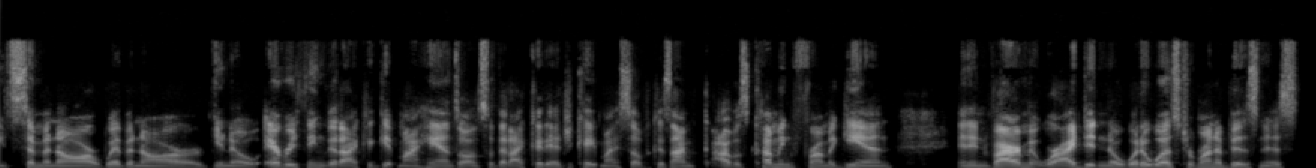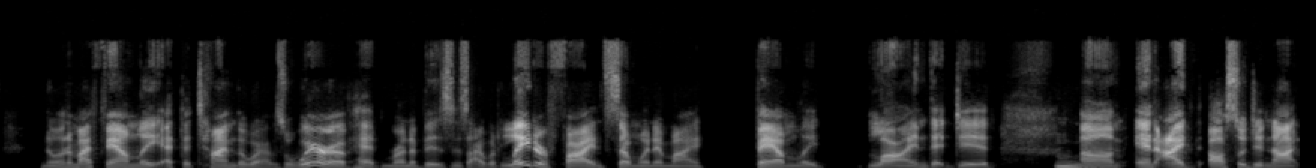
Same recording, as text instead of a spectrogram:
mm-hmm. seminar, webinar, you know, everything that I could get my hands on so that I could educate myself because I'm I was coming from again an environment where I didn't know what it was to run a business. No one in my family at the time that I was aware of had run a business. I would later find someone in my family line that did. Mm. Um, and I also did not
